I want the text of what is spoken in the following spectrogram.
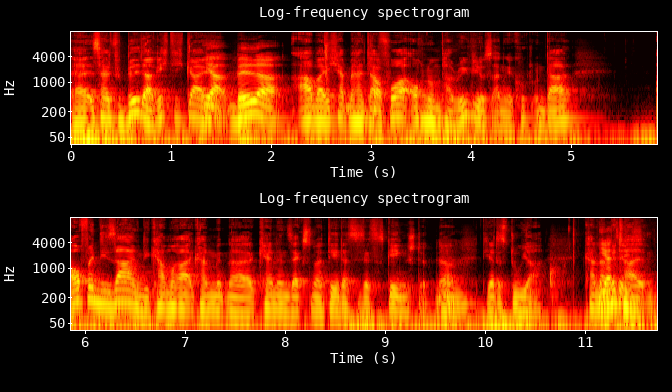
äh, ist halt für Bilder richtig geil. Ja, Bilder. Aber ich habe mir halt Top. davor auch nur ein paar Reviews angeguckt und da, auch wenn die sagen, die Kamera kann mit einer Canon 600D, das ist jetzt das Gegenstück, ne? Die hattest du ja, kann Die da hatte ich. mithalten.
